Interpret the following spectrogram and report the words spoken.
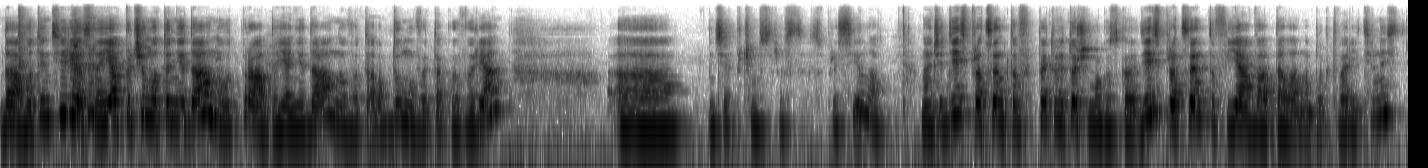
Да, вот интересно, я почему-то недавно, вот правда, я недавно вот обдумываю такой вариант. А, Я тебя почему спрос- спросила? Значит, 10%, поэтому я точно могу сказать, 10% я бы отдала на благотворительность,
